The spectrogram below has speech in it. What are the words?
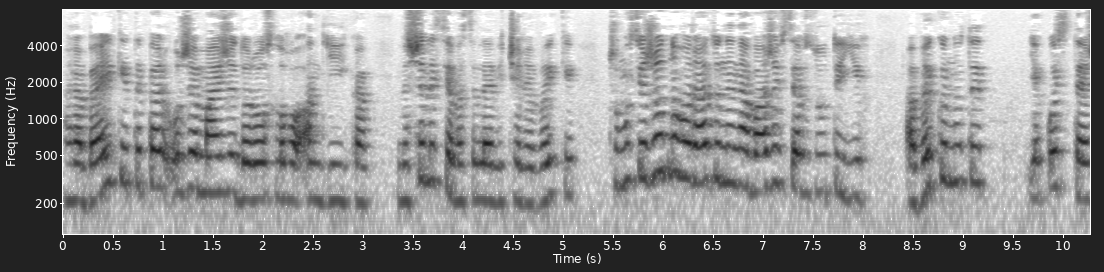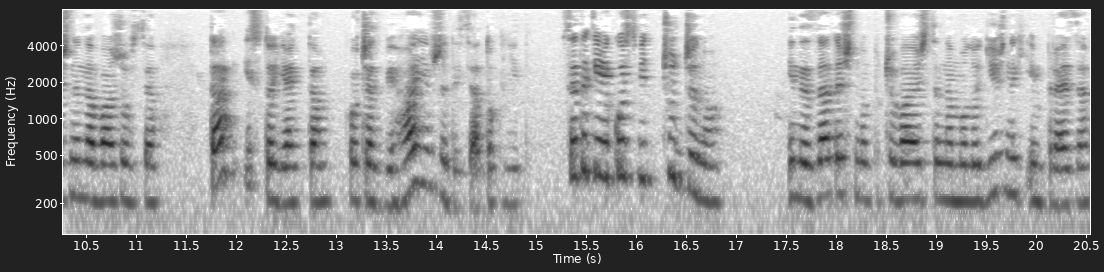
грабельки тепер уже майже дорослого Андрійка, лишилися Василеві черевики. Чомусь я жодного разу не наважився взути їх, а виконати якось теж не наважився. Так і стоять там, хоча збігає вже десяток літ. Все-таки якось відчуджено і незатишно почуваєшся на молодіжних імпрезах.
